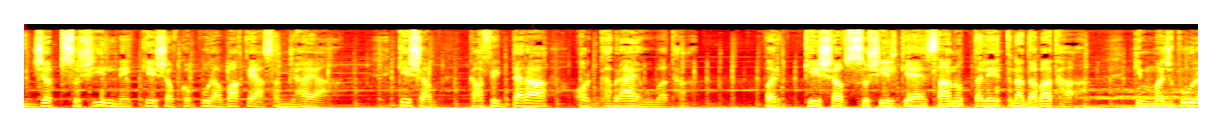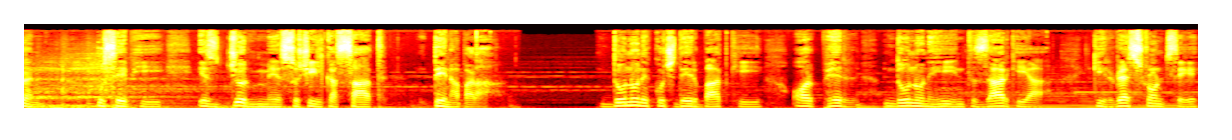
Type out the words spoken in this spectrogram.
जब सुशील ने केशव को पूरा वाकया समझाया, केशव काफ़ी डरा और घबराया हुआ था। पर केशव सुशील के एहसानों तले इतना दबा था कि मजबूरन उसे भी इस जुर्म में सुशील का साथ देना पड़ा। दोनों ने कुछ देर बात की और फिर दोनों ने ही इंतज़ार किया कि रेस्टोरेंट से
